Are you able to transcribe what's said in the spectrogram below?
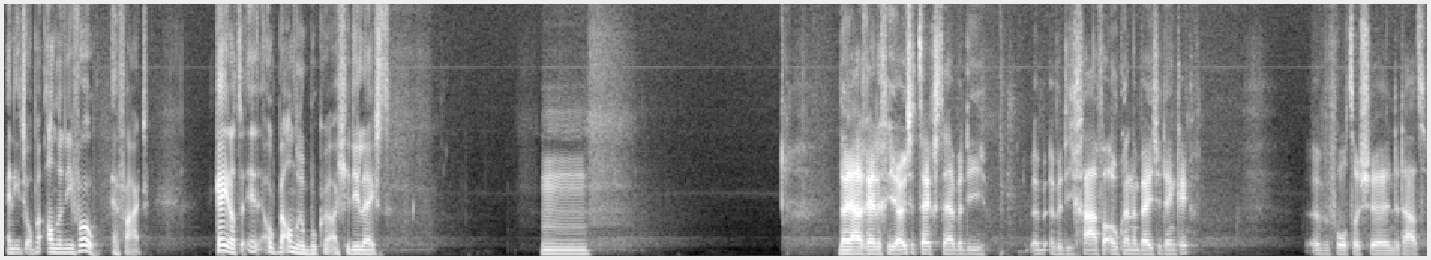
en iets op een ander niveau ervaart. Ken je dat in, ook bij andere boeken als je die leest? Hmm. Nou ja, religieuze teksten hebben die, hebben die gaven ook wel een beetje, denk ik. Eh, bijvoorbeeld als je inderdaad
